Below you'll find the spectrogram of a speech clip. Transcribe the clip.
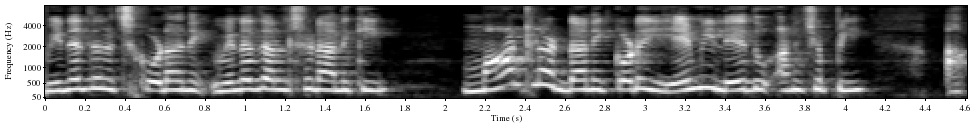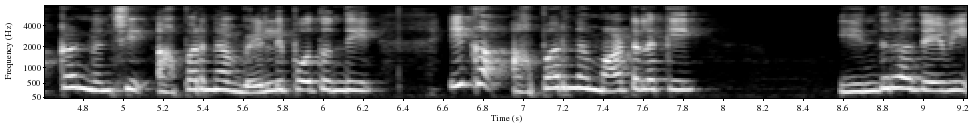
వినదలుచుకోవడానికి వినదలచడానికి మాట్లాడడానికి కూడా ఏమీ లేదు అని చెప్పి అక్కడి నుంచి అపర్ణ వెళ్ళిపోతుంది. ఇక అపర్ణ మాటలకి ఇందిరాదేవి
